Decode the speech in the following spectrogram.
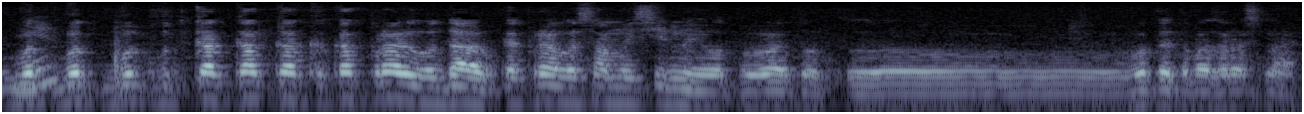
Вот, вот, вот, вот как, как, как, как правило, да, как правило, самые сильные вот бывают вот, э, вот эта возрастная.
